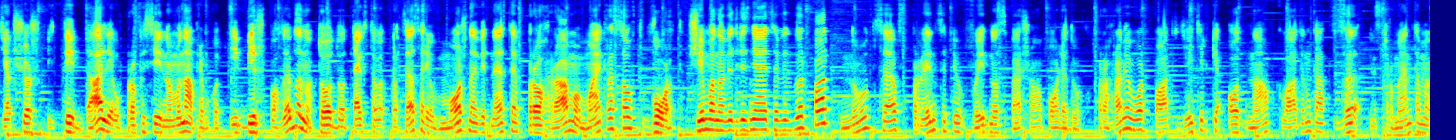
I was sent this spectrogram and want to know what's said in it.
Якщо ж йти далі у професійному напрямку і більш поглиблено, то до текстових процесорів можна віднести програму Microsoft Word. Чим вона відрізняється від WordPad? Ну це в принципі видно з першого погляду. В програмі WordPad є тільки одна вкладинка з інструментами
